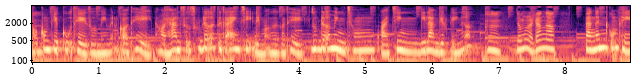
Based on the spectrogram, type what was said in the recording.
có công việc cụ thể rồi Mình vẫn có thể hỏi han sự giúp đỡ từ các anh chị Để mọi người có thể giúp đỡ mình trong quá trình đi làm việc đấy nữa ừ, Đúng rồi đó Ngân và Ngân cũng thấy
